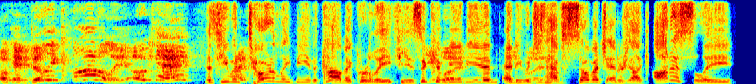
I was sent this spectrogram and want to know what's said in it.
Okay, Billy Connolly. Okay, Because he would I- totally be the comic relief. He's a He would. comedian and he He would just have so much energy. Like, honestly,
